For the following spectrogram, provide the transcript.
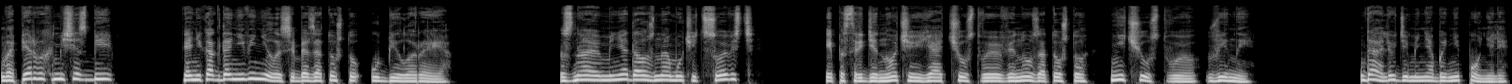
Во-первых, миссис Би, я никогда не винила себя за то, что убила Рэя. Знаю, меня должна мучить совесть, и посреди ночи я чувствую вину за то, что не чувствую вины. Да, люди меня бы не поняли.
